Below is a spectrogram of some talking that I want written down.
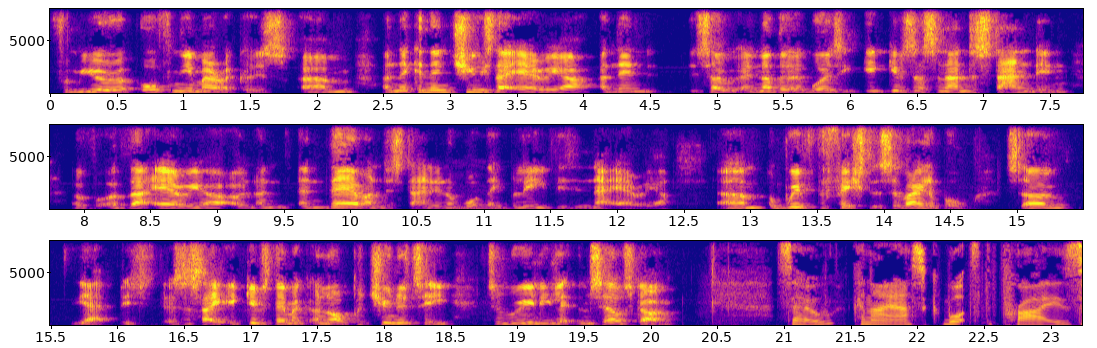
from Europe, or from the Americas, um, and they can then choose that area, and then so in other words, it gives us an understanding of, of that area and, and, and their understanding of what they mm. believe is in that area um, with the fish that's available. So yeah, as I say, it gives them a, an opportunity to really let themselves go. So, can I ask, what's the prize,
